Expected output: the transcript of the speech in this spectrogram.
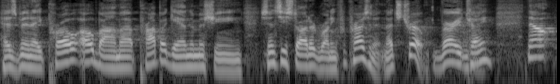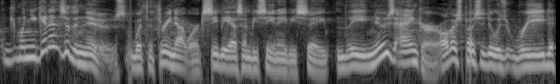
has been a pro Obama propaganda machine since he started running for president. That's true. Very true. Okay. Now, when you get into the news with the three networks, CBS, NBC, and ABC, the news anchor, all they're supposed to do is read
